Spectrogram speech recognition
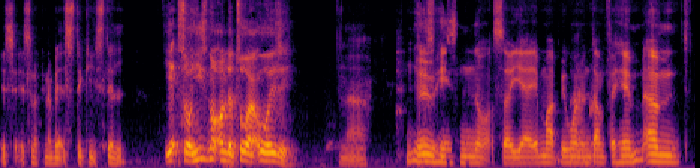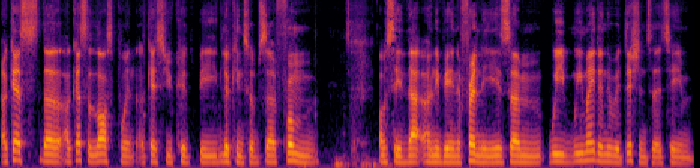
it's it's looking a bit sticky still. Yeah, so he's not on the tour at all, is he? Nah, No, he's not. So yeah, it might be one and done for him. Um, I guess the I guess the last point I guess you could be looking to observe from obviously that only being a friendly is um we we made a new addition to the team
